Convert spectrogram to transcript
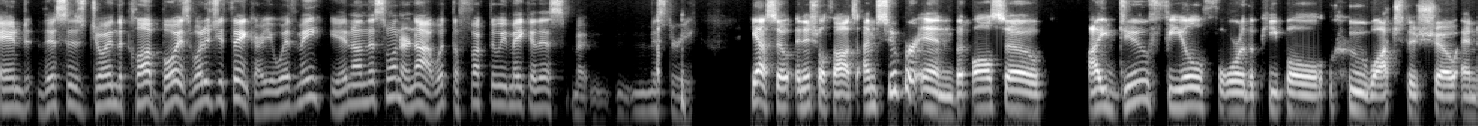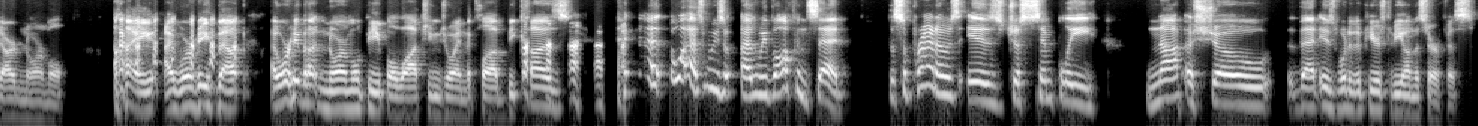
And this is Join the Club. Boys, what did you think? Are you with me? You in on this one or not? What the fuck do we make of this mystery? yeah, so initial thoughts. I'm super in, but also I do feel for the people who watch this show and are normal. I I worry about I worry about normal people watching join the club because as we as we've often said, The Sopranos is just simply not a show that is what it appears to be on the surface.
